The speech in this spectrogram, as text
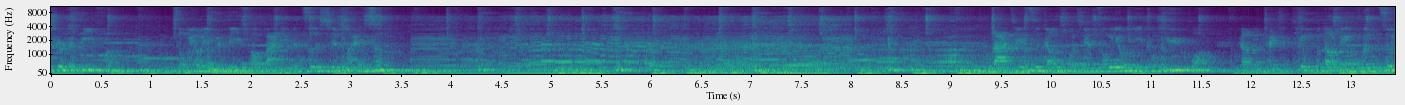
为大都市的地方，总有一个地方把你的自信埋葬。垃圾滋长妥协，总有一种欲望，让你开始听不到灵魂最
